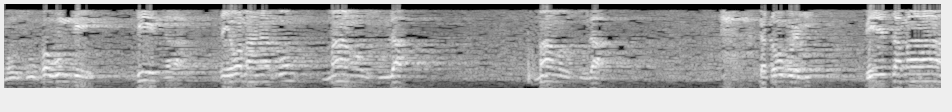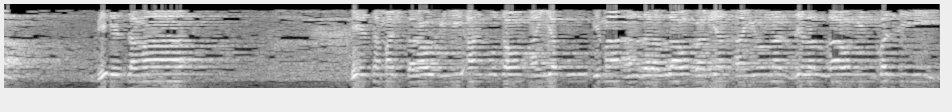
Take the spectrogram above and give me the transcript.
موصوفہ ہوں گے دیر مانا کون ماں موصولہ ماں موصولہ کتو بے سما بے سما اشتروا به أنفسهم أن يكفروا بما أنزل الله بغيا أن ينزل الله من فضله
